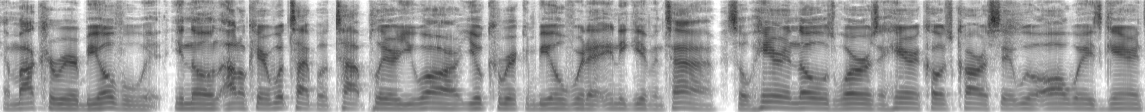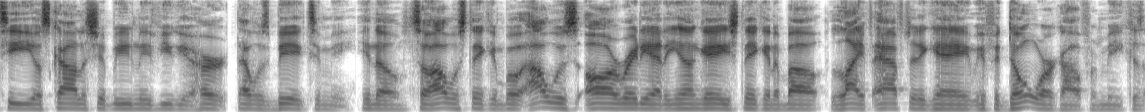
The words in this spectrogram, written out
and my career be over with. You know, I don't care what type of top player you are, your career can be over at any given time. So hearing those words and hearing Coach Carr say, we'll always guarantee your scholarship even if you get hurt, that was big to me. You know, so I was thinking, but I was already at a young age thinking about life after the game if it don't work out for me. Because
